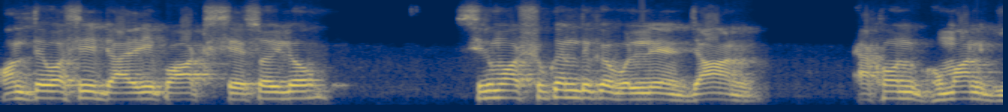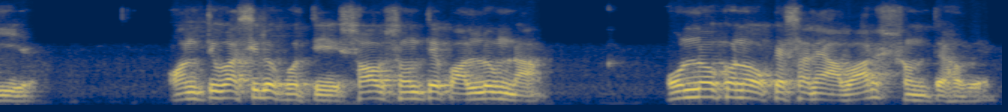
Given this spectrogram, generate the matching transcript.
অন্তেবাসী ডায়েরি পাঠ শেষ হইল। শ্রীমৎ সুখেন্দুকে বললেন, যান, এখন ঘুমান গিয়ে। অন্তেবাসীরও প্রতি, সব শুনতে পারলুম না। অন্য কোনো ওকেশনে আবার শুনতে হবে।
